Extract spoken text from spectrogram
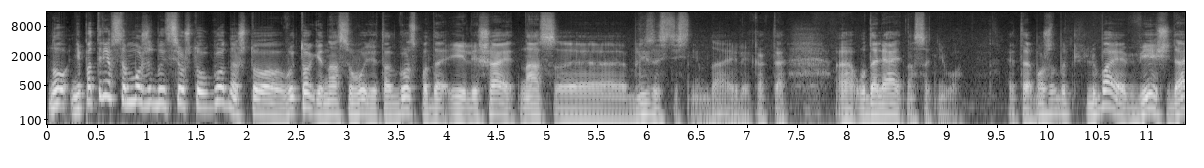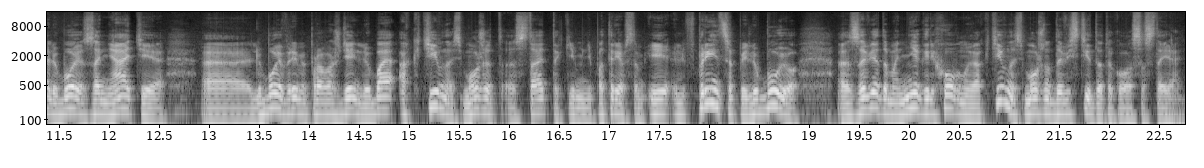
Но непотребством может быть все, что угодно, что в итоге нас уводит от Господа и лишает нас э, близости с Ним, да, или как-то э, удаляет нас от Него. Это может быть любая вещь, да, любое занятие, э, любое времяпровождение, любая активность может стать таким непотребством. И, в принципе, любую э, заведомо негреховную активность можно довести до такого состояния.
